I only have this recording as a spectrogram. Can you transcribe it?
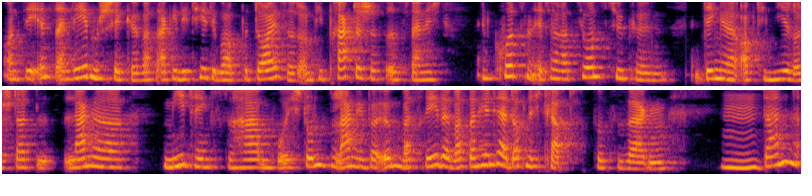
und sie ins Erleben schicke, was Agilität überhaupt bedeutet und wie praktisch es ist, wenn ich in kurzen Iterationszyklen Dinge optimiere, statt lange Meetings zu haben, wo ich stundenlang über irgendwas rede, was dann hinterher doch nicht klappt, sozusagen. Mhm. Dann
